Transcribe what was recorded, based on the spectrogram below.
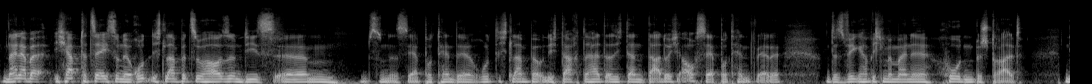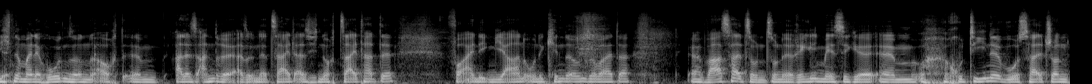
Nein, aber ich habe tatsächlich so eine Rotlichtlampe zu Hause und die ist ähm, so eine sehr potente Rotlichtlampe und ich dachte halt, dass ich dann dadurch auch sehr potent werde. Und deswegen habe ich mir meine Hoden bestrahlt. Nicht nur meine Hoden, sondern auch ähm, alles andere. Also in der Zeit, als ich noch Zeit hatte, vor einigen Jahren ohne Kinder und so weiter, äh, war es halt so, so eine regelmäßige ähm, Routine, wo es halt schon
